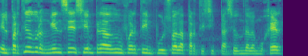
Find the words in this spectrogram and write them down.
El partido duranguense siempre ha dado un fuerte impulso a la participación de la mujer,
